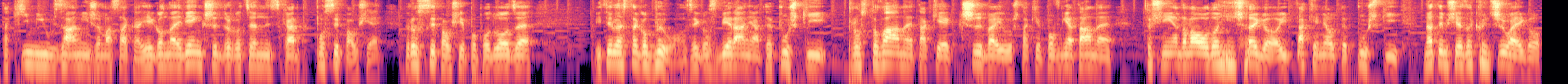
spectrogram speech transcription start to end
takimi łzami, że masakra. Jego największy drogocenny skarb posypał się, rozsypał się po podłodze, i tyle z tego było, z jego zbierania, te puszki prostowane, takie krzywe już, takie powgniatane, to się nie nadawało do niczego i takie miał te puszki. Na tym się zakończyła jego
